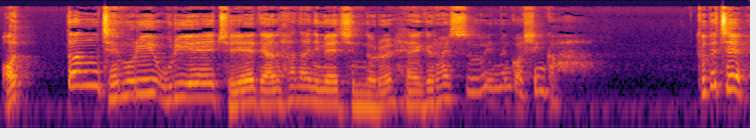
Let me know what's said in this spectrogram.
어떤 재물이 우리의 죄에 대한 하나님의 진노를 해결할 수 있는 것인가? 도대체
